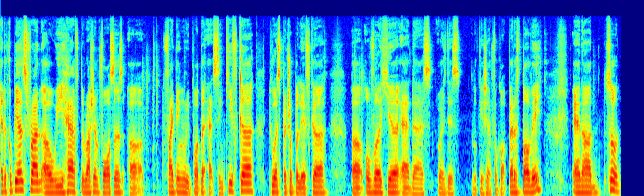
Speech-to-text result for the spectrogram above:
At the Kupiansk front, uh, we have the Russian forces uh, fighting reported at Sinkivka towards Petropavlivka. Uh, over here at the, what is this location? I forgot. Berestove. And uh, so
